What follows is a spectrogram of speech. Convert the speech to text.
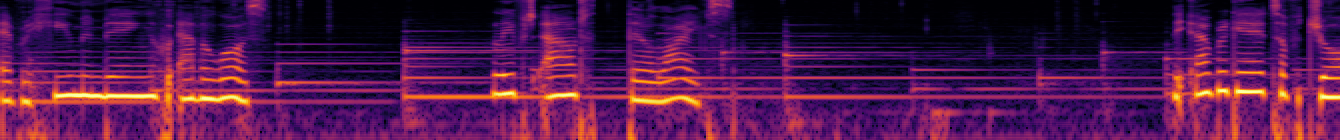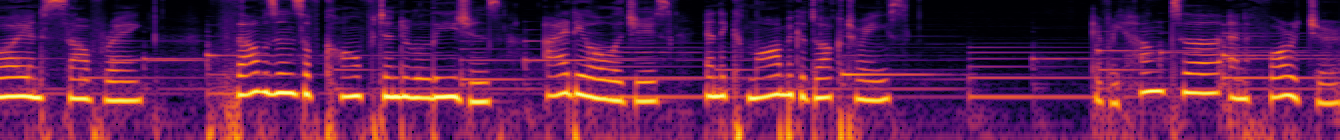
every human being who ever was, lived out their lives. The aggregate of joy and suffering thousands of confident religions, ideologies, and economic doctrines, every hunter and forager,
